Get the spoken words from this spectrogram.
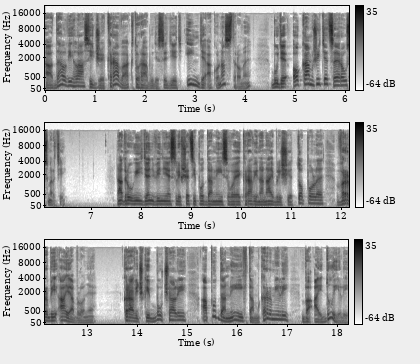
a dal vyhlásiť, že krava, ktorá bude sedieť inde ako na strome, bude okamžite cérou smrti. Na druhý deň vyniesli všetci poddaní svoje kravy na najbližšie topole, vrby a jablone. Kravičky bučali a poddaní ich tam krmili, ba aj dojili.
